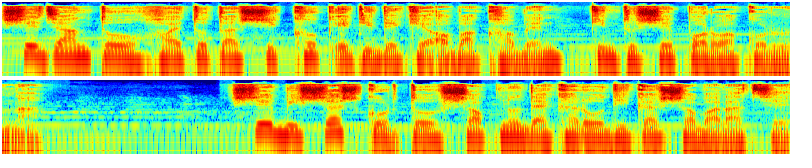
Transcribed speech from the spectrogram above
সে জানত, হয়তো তার শিক্ষক এটি দেখে অবাক হবেন, কিন্তু সে পরোয়া করল না। সে বিশ্বাস করত স্বপ্ন দেখার অধিকার সবার আছে।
